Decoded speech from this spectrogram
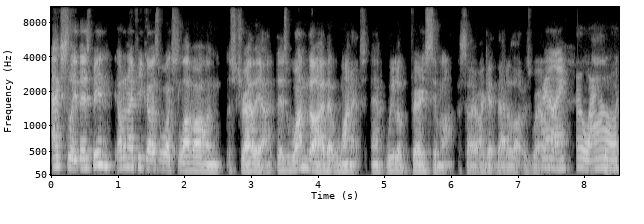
Actually, there's been, I don't know if you guys watched Love Island Australia. There's one guy that won it, and we look very similar. So I get that a lot as well. Really? Oh, wow.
